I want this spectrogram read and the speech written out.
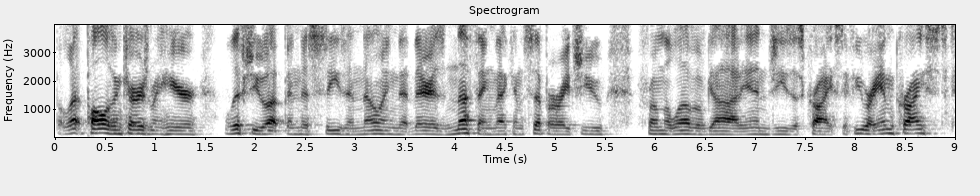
But let Paul's encouragement here lift you up in this season, knowing that there is nothing that can separate you from the love of God in Jesus Christ. If you are in Christ,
